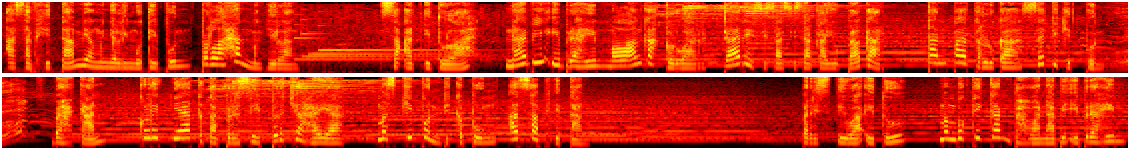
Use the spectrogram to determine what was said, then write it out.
Asap hitam yang menyelimuti pun perlahan menghilang. Saat itulah Nabi Ibrahim melangkah keluar dari sisa-sisa kayu bakar tanpa terluka sedikit pun. Bahkan kulitnya tetap bersih bercahaya meskipun dikepung asap hitam. Peristiwa itu membuktikan bahwa Nabi Ibrahim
